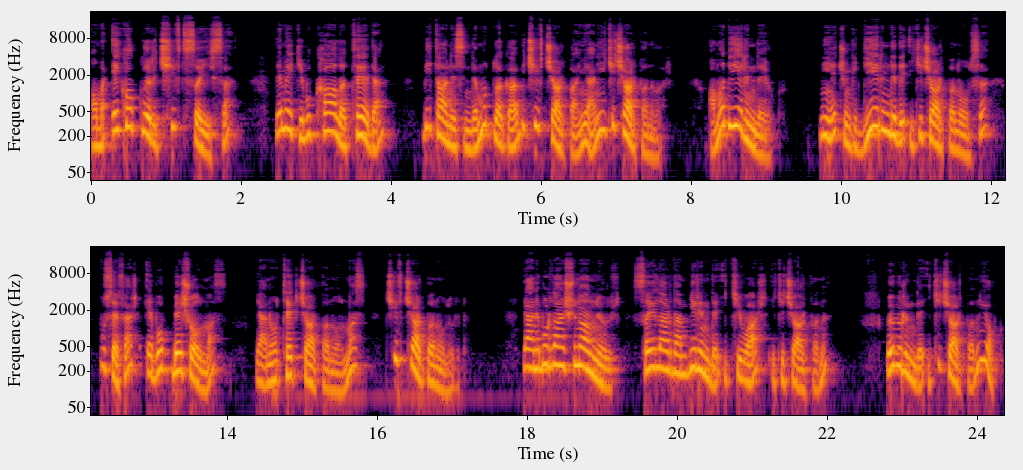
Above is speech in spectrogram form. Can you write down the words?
Ama ekokları çift sayıysa demek ki bu K ile T'den bir tanesinde mutlaka bir çift çarpan yani iki çarpanı var. Ama diğerinde yok. Niye? Çünkü diğerinde de iki çarpanı olsa bu sefer EBOB 5 olmaz. Yani o tek çarpan olmaz. Çift çarpan olurdu. Yani buradan şunu anlıyoruz. Sayılardan birinde 2 var, 2 çarpanı. Öbüründe 2 çarpanı yok.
